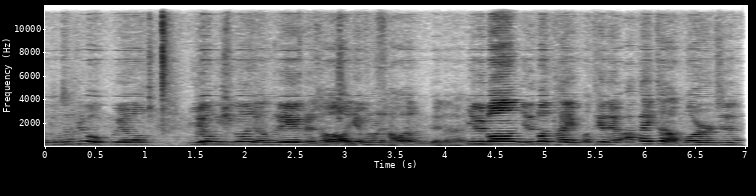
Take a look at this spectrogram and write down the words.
뭐 동사 필요 없고요. 일형식은 여러분들이 그래서 예문을 잡아놓으면 되잖아요. 1번, 1번 타입 어떻게 돼요? 아까 했잖아. birds,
